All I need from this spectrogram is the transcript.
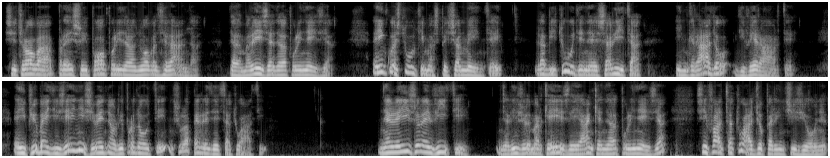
si trova presso i popoli della Nuova Zelanda, della Malesia e della Polinesia, e in quest'ultima specialmente l'abitudine è salita in grado di vera arte e i più bei disegni si vedono riprodotti sulla pelle dei tatuati. Nelle isole Viti, nelle isole Marchese e anche nella Polinesia si fa il tatuaggio per incisione,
